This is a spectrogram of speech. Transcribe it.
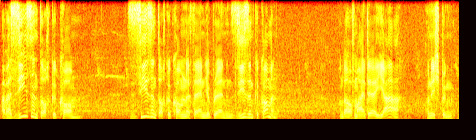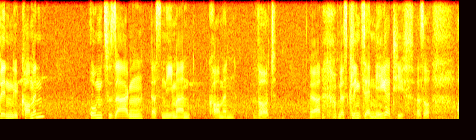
aber Sie sind doch gekommen, Sie sind doch gekommen, Nathaniel Brandon, Sie sind gekommen. Und darauf meinte er, ja, und ich bin, bin gekommen, um zu sagen, dass niemand kommen wird. Ja? Und das klingt sehr negativ. Also, oh,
